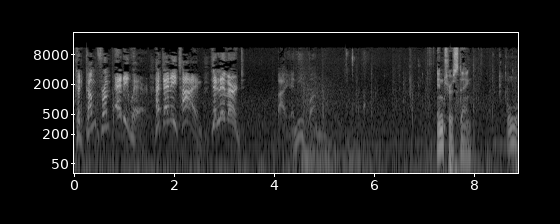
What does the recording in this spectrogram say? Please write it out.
could come from anywhere, at any time, delivered by anyone. interesting. Ooh.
